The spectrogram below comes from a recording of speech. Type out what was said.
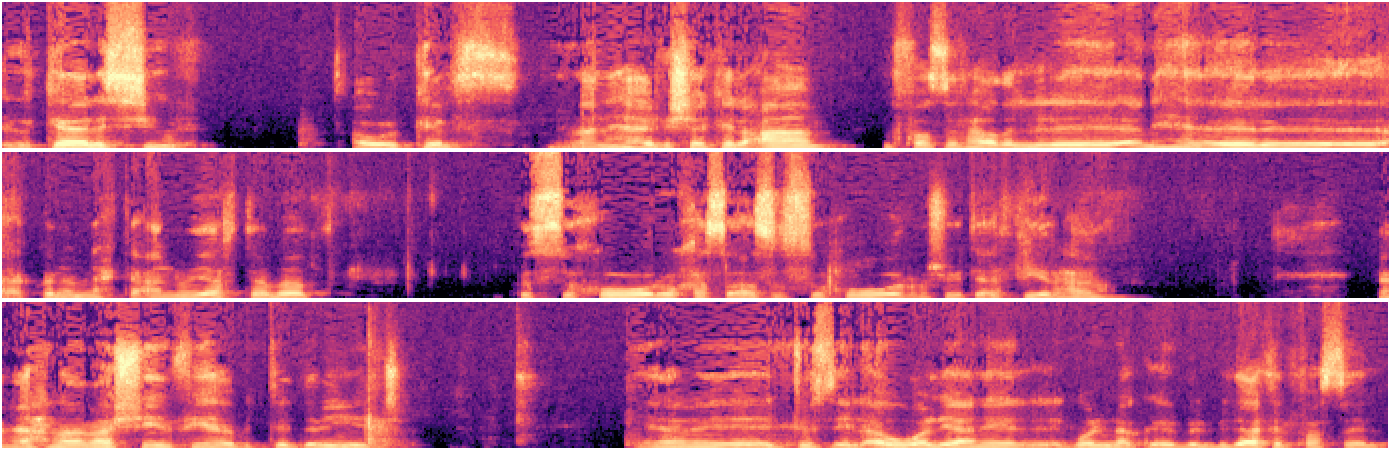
الكالسيوم أو الكلس. يعني هاي بشكل عام الفصل هذا اللي يعني كنا بنحكي عنه يرتبط بالصخور وخصائص الصخور وشو تأثيرها. يعني إحنا ماشيين فيها بالتدريج. يعني الجزء الأول يعني قلنا بالبداية الفصل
